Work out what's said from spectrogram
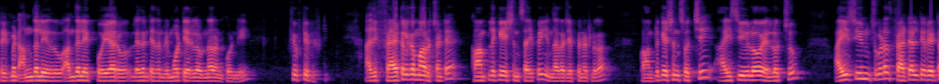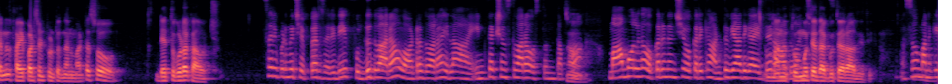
ట్రీట్మెంట్ అందలేదు అందలేకపోయారు లేదంటే ఏదైనా రిమోట్ ఏరియాలో ఉన్నారనుకోండి ఫిఫ్టీ ఫిఫ్టీ అది ఫ్యాటల్గా మారచ్చు. అంటే కాంప్లికేషన్స్ అయిపోయి ఇందాక చెప్పినట్లుగా కాంప్లికేషన్స్ వచ్చి ఐసీయూలో వెళ్ళొచ్చు. ఐసీయూ నుంచి కూడా ఫ్యాటాలిటీ రేట్ అనేది ఫైవ్ పర్సెంట్ ఉంటుందన్నమాట. సో డెత్ కూడా కావచ్చు. సార్ ఇప్పుడు మీరు చెప్పారు సార్ ఇది ఫుడ్ ద్వారా వాటర్ ద్వారా ఇలా ఇన్ఫెక్షన్స్ ద్వారా వస్తుంది తప్ప. మామూలుగా ఒకరి నుంచి ఒకరికి అంటువ్యాధిగా అయితే తుమ్మితే. దగ్గుతే రాదు ఇది. సో మనకి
